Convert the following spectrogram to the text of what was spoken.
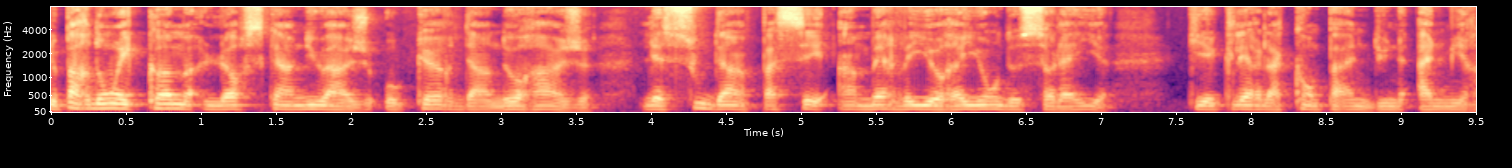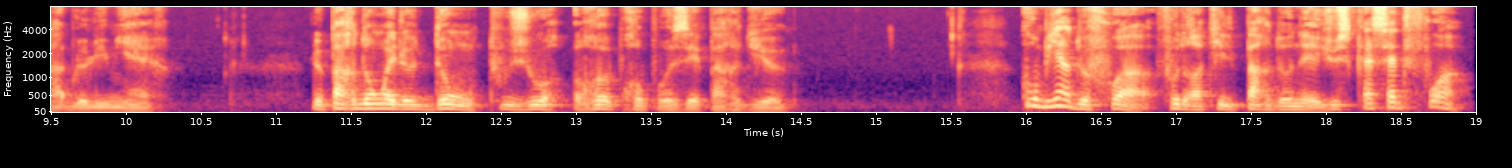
Le pardon est comme lorsqu'un nuage au cœur d'un orage laisse soudain passer un merveilleux rayon de soleil qui éclaire la campagne d'une admirable lumière. Le pardon est le don toujours reproposé par Dieu. Combien de fois faudra-t-il pardonner Jusqu'à sept fois?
